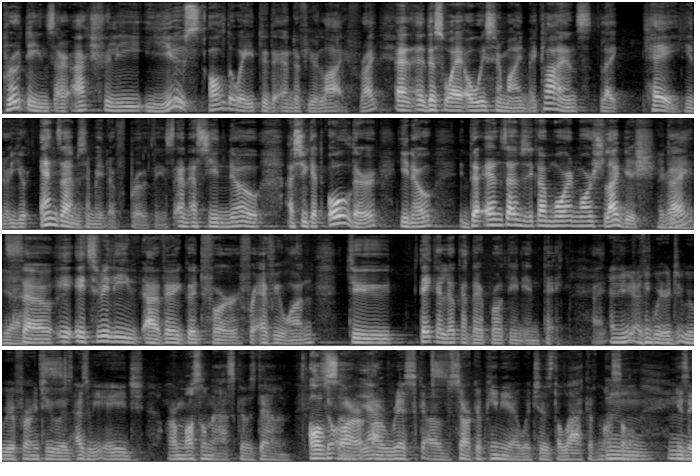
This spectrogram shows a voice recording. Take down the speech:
proteins are actually used all the way to the end of your life, right? And, and that's why I always remind my clients, like, hey, you know, your enzymes are made of proteins, and as you know, as you get older, you know, the enzymes become more and more sluggish, do, right? yeah. So i- it's really uh, very good for for everyone to take a look at their protein intake. Right? And I think we were, we were referring to is as we age, our muscle mass goes down. Also, so our, yeah. our risk of sarcopenia, which is the lack of muscle, is a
